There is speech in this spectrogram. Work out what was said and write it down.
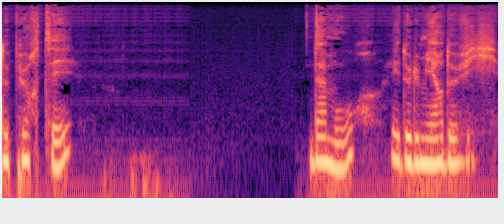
de pureté, d'amour et de lumière de vie.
